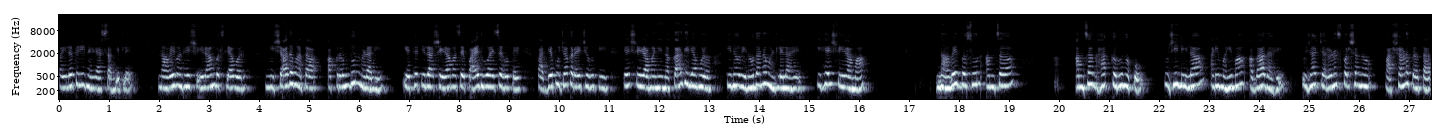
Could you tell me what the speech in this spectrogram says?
पैलतरी नेण्यास सांगितले. नावेमध्ये श्रीराम बसल्यावर निषाद माता आक्रंदून म्हणाली येथे तिला श्रीरामाचे पाय धुवायचे होते पाद्यपूजा करायची होती ते श्रीरामाने नकार दिल्यामुळं तिनं विनोदानं म्हटलेलं आहे की हे श्रीरामा नावेत बसून आमचं आमचा घात करू नको. तुझी लीला आणि महिमा अगाध आहे. तुझ्या चरणस्पर्शानं पाषाण तरतात.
